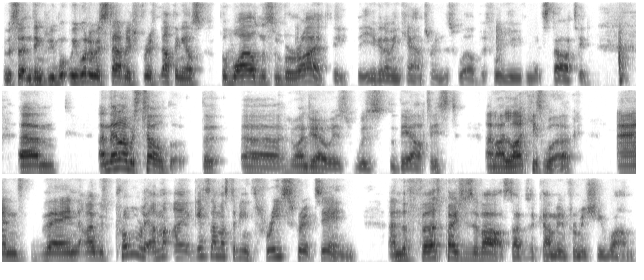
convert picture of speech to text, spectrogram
There were certain things we we want to establish for, if nothing else, the wildness and variety that you're going to encounter in this world before you even get started. Um, and then I was told that, that uh, Juan is was the artist, and I like his work. And then I was probably, I guess I must have been three scripts in, and the first pages of art started to come in from issue one.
